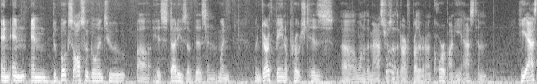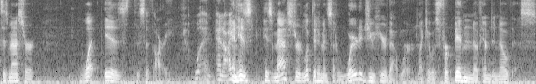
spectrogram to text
and and and the books also go into uh, his studies of this. And when when Darth Bane approached his uh, one of the masters of the Darth Brotherhood on Korriban, he asked him, he asked his master, "What is the Sithari?" Well, and, and I and can- his his master looked at him and said, "Where did you hear that word? Like it was forbidden of him to know this."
